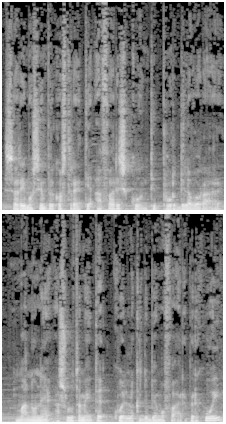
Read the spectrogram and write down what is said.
saremo sempre costretti a fare sconti pur di lavorare, ma non è assolutamente quello che dobbiamo fare. Per cui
